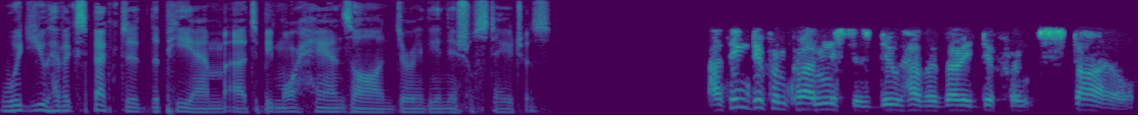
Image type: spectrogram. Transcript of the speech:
would you have expected the PM to be more hands on during the initial stages? I think different prime ministers do have a very different style.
